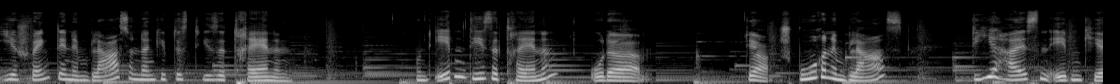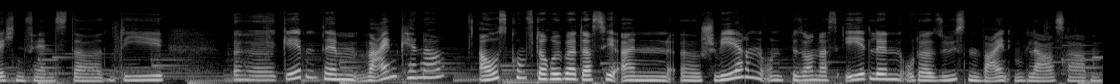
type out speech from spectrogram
ihr schwenkt den im Glas und dann gibt es diese Tränen. Und eben diese Tränen oder ja, Spuren im Glas, die heißen eben Kirchenfenster. Die äh, geben dem Weinkenner Auskunft darüber, dass sie einen äh, schweren und besonders edlen oder süßen Wein im Glas haben.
